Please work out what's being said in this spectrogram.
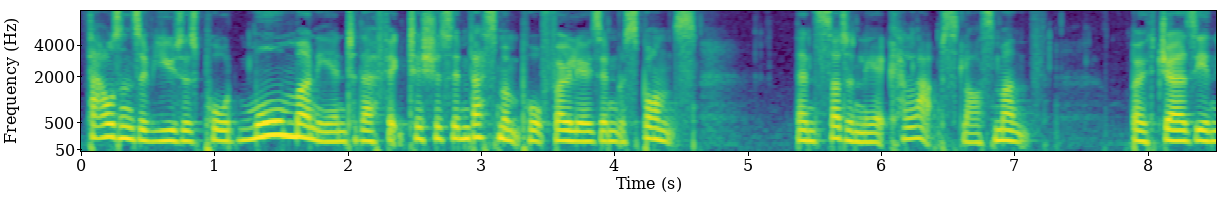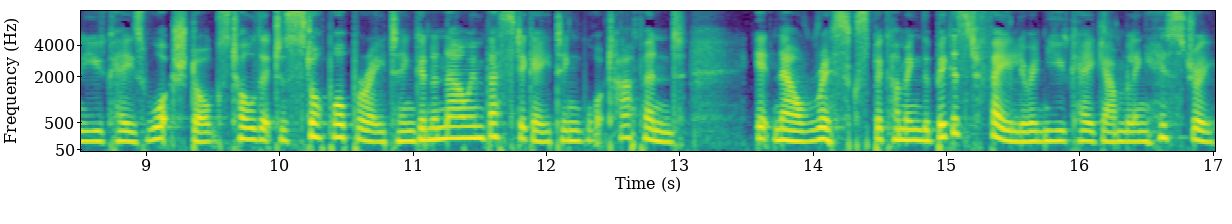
Thousands of users poured more money into their fictitious investment portfolios in response. Then suddenly it collapsed last month. Both Jersey and the UK's watchdogs told it to stop operating and are now investigating what happened. It now risks becoming the biggest failure in UK gambling history,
